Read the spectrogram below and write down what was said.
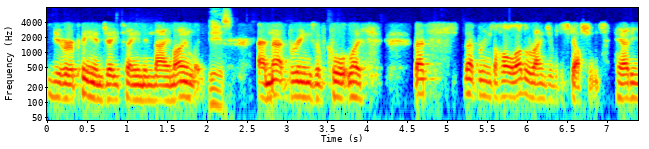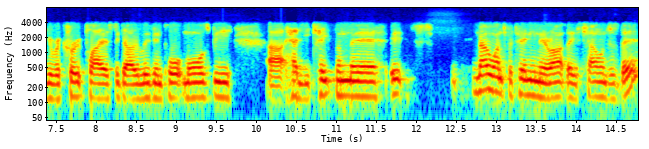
you're a team in name only. Yes, and that brings, of course, like that's that brings a whole other range of discussions. How do you recruit players to go live in Port Moresby? Uh, how do you keep them there? It's no one's pretending there aren't these challenges there,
